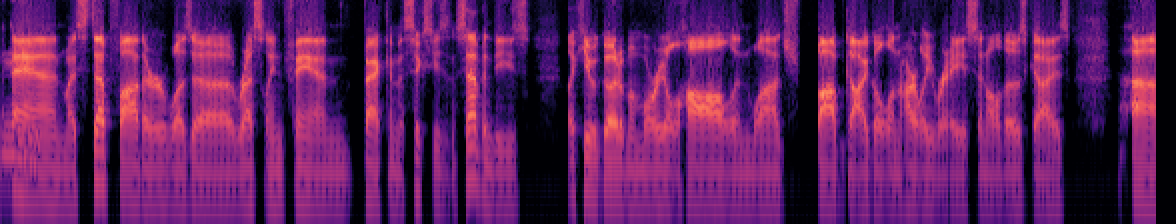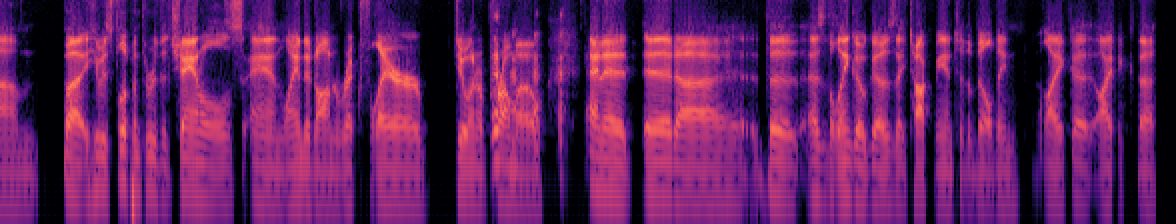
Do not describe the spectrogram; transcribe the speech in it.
Mm. And my stepfather was a wrestling fan back in the 60s and 70s. Like he would go to Memorial Hall and watch Bob Geigel and Harley Race and all those guys. Um, but he was flipping through the channels and landed on Ric Flair doing a promo. and it, it, uh, the, as the lingo goes, they talked me into the building. Like, uh, like the,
